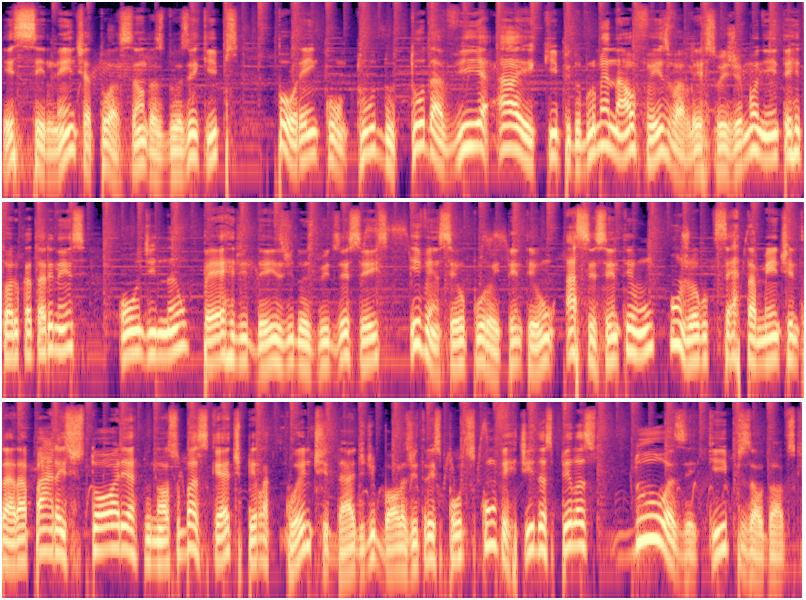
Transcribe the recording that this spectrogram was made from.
excelente atuação das duas equipes, porém, contudo, todavia, a equipe do Blumenau fez valer sua hegemonia em território catarinense, onde não perde desde 2016 e venceu por 81 a 61, um jogo que certamente entrará para a história do nosso basquete pela quantidade de bolas de três pontos convertidas pelas duas equipes, Aldovski.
